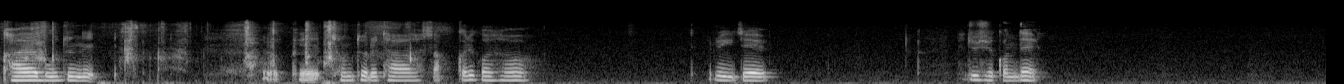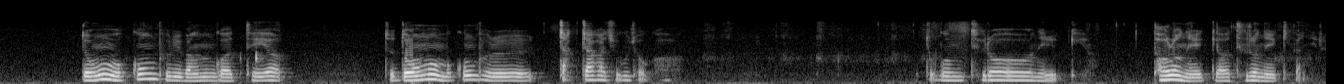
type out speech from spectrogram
가을 모든에 이렇게 전토를 다싹 끓이고서 를 이제 해주실 건데 너무 목공풀이 많은 것 같아요. 저 너무 목공풀을 쫙 짜가지고 저거 조금 드러낼게요. 덜어낼게요. 드러낼기가 아니라요.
